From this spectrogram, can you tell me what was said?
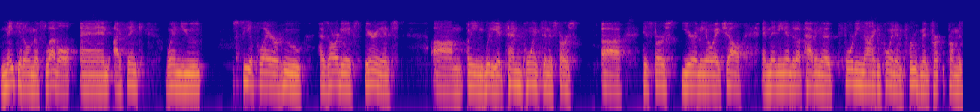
make it on this level. And I think when you see a player who has already experienced, um, I mean, he get 10 points in his first uh, his first year in the OHL, and then he ended up having a 49 point improvement for, from his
